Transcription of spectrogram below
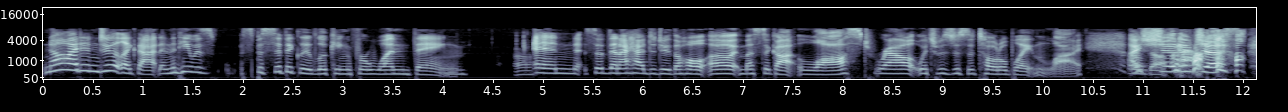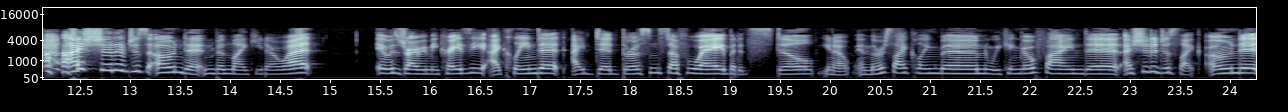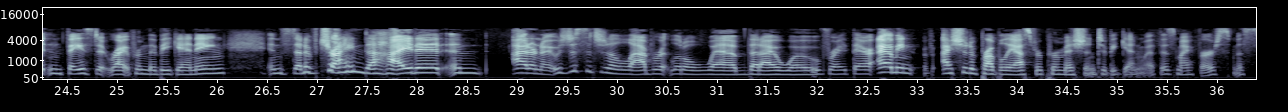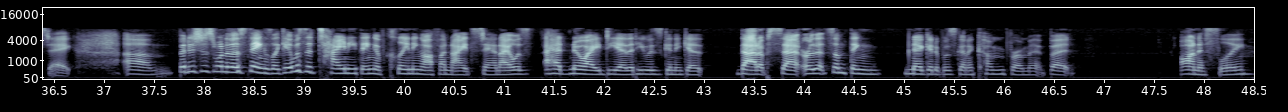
no, I didn't do it like that. And then he was specifically looking for one thing. Oh. And so then I had to do the whole oh it must have got lost route, which was just a total blatant lie. I Oh, should have just I should have just owned it and been like, you know what? It was driving me crazy. I cleaned it. I did throw some stuff away, but it's still, you know, in the recycling bin. We can go find it. I should have just like owned it and faced it right from the beginning instead of trying to hide it and I don't know. It was just such an elaborate little web that I wove right there. I mean, I should have probably asked for permission to begin with, is my first mistake. Um, but it's just one of those things. Like, it was a tiny thing of cleaning off a nightstand. I was, I had no idea that he was going to get that upset or that something negative was going to come from it. But honestly,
